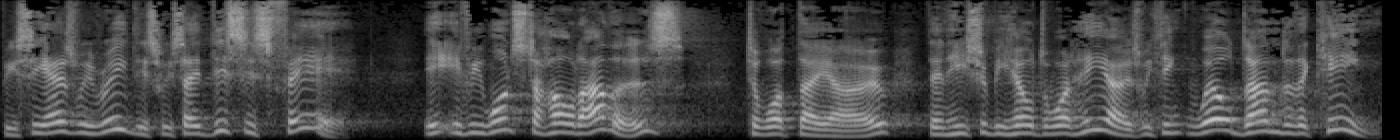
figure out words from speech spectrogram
But you see, as we read this, we say, This is fair. If he wants to hold others to what they owe, then he should be held to what he owes. We think, Well done to the king.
